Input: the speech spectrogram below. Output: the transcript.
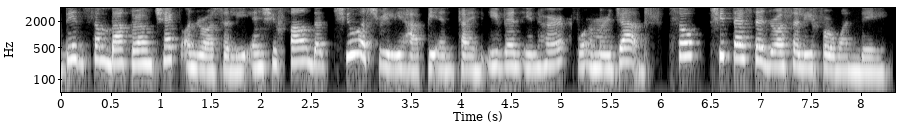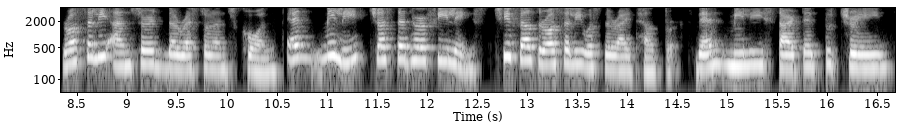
did some background check on Rosalie and she found that she was really happy and kind even in her former jobs. So she tested Rosalie for one day. Rosalie answered the restaurant's call and Millie trusted her feelings. She felt Rosalie was the right helper. Then Millie started to train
